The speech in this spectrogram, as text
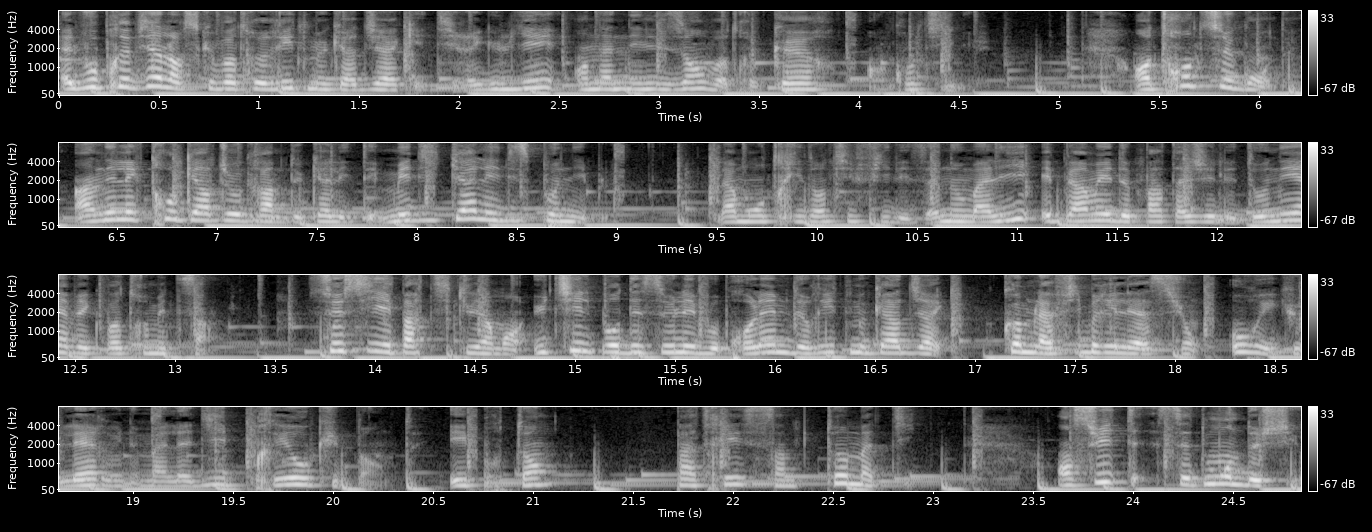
Elle vous prévient lorsque votre rythme cardiaque est irrégulier en analysant votre cœur en continu. En 30 secondes, un électrocardiogramme de qualité médicale est disponible. La montre identifie les anomalies et permet de partager les données avec votre médecin. Ceci est particulièrement utile pour déceler vos problèmes de rythme cardiaque, comme la fibrillation auriculaire, une maladie préoccupante, et pourtant pas très symptomatique. Ensuite, cette montre de chez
